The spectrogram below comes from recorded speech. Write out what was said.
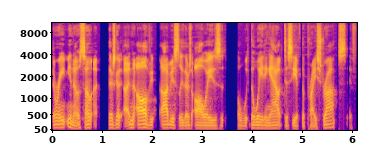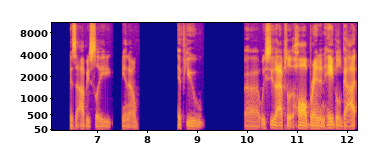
there rain, you know, some there's gonna and obvi- obviously there's always a the waiting out to see if the price drops. If because obviously you know if you uh, we see the absolute haul Brandon Hagel got,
